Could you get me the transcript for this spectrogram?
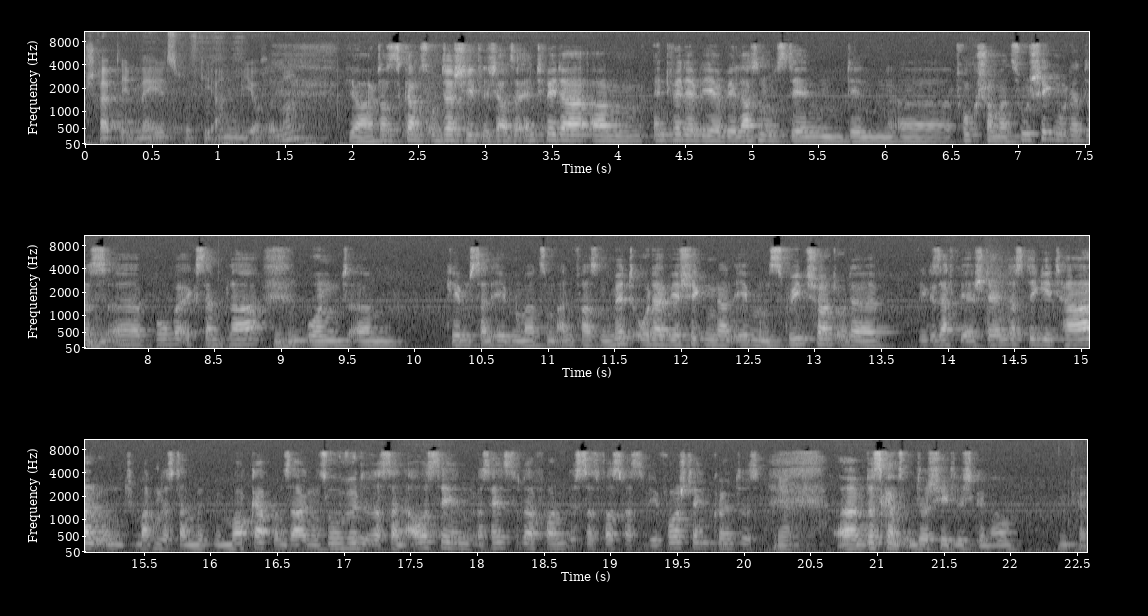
schreibt den Mails, ruft die an, wie auch immer? Ja, das ist ganz unterschiedlich. Also entweder, ähm, entweder wir, wir lassen uns den, den äh, Druck schon mal zuschicken oder das mhm. äh, Probeexemplar mhm. und ähm, geben es dann eben mal zum Anfassen mit oder wir schicken dann eben einen Screenshot oder wie gesagt, wir erstellen das digital und machen das dann mit einem Mockup und sagen, so würde das dann aussehen. Was hältst du davon? Ist das was, was du dir vorstellen könntest? Ja. Ähm, das ist ganz unterschiedlich, genau. Okay,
